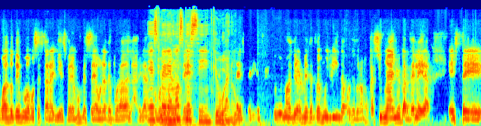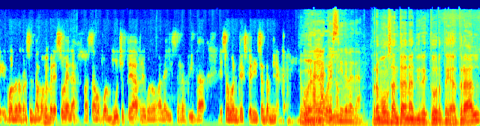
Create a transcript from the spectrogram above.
¿Cuánto tiempo vamos a estar allí? Esperemos que sea una temporada larga. Esperemos que sí. Qué bueno. La experiencia que tuvimos anteriormente fue muy linda porque duramos casi un año en cartelera. Este, cuando la presentamos en Venezuela, pasamos por muchos teatros y bueno, ojalá ahí se repita esa bonita experiencia también acá. Qué bueno. Ojalá que sí, de verdad. Ramón Santana, director teatral.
